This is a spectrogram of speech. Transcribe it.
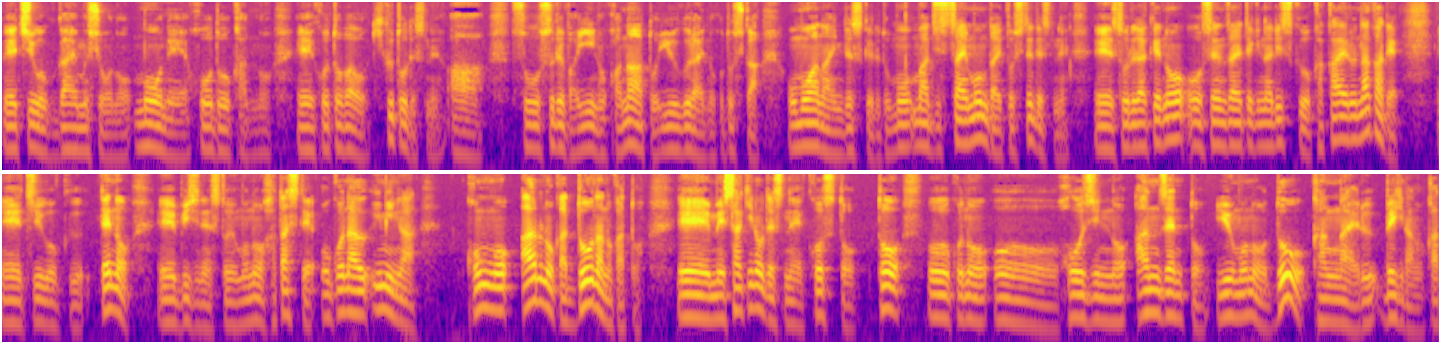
え、中国外務省のモーネー報道官の、え、言葉を聞くとですねあそうすればいいのかなというぐらいのことしか思わないんですけれども、まあ、実際問題としてですね、え、それだけの潜在的なリスクを抱える中で、え、中国での、え、ビジネスというものを果たして行う意味が今後あるのかどうなのかと、えー、目先のですねコストとこの法人の安全というものをどう考えるべきなのか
